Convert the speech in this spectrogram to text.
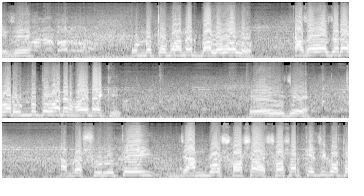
এই যে উন্নত মানের ভালো ভালো। কাঁচা বাজার আবার উন্নত মানের হয় নাকি? এই যে আমরা শুরুতেই জানব শশা। শশার কেজি কত?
